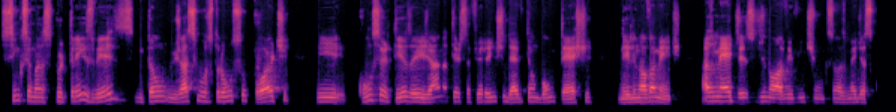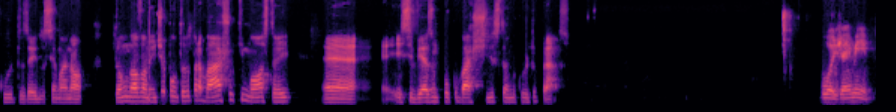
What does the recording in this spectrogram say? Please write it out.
cinco semanas por três vezes, então já se mostrou um suporte e com certeza aí já na terça-feira a gente deve ter um bom teste nele novamente. As médias de 9 e 21, que são as médias curtas aí do semanal, estão novamente apontando para baixo, o que mostra aí é, esse viés um pouco baixista no curto prazo. Boa, Jaime.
